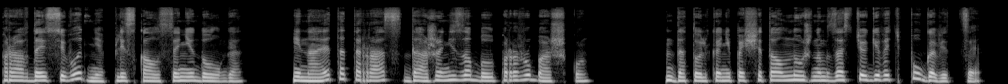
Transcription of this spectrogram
Правда, и сегодня плескался недолго, и на этот раз даже не забыл про рубашку. Да только не посчитал нужным застегивать пуговицы.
